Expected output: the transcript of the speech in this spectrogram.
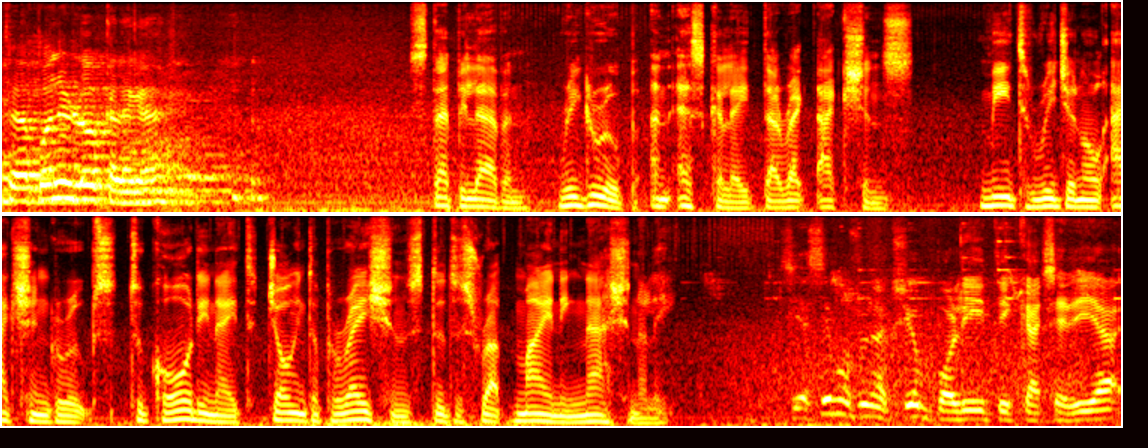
Se va a poner loca la cara. Step 11. Regroup and escalate direct actions. Meet regional action groups to coordinate joint operations to disrupt mining nationally. Si hacemos una acción política sería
